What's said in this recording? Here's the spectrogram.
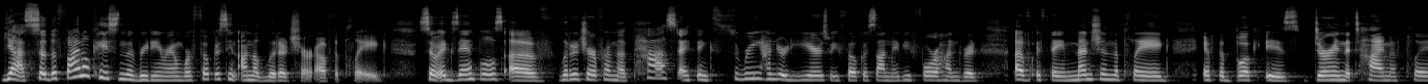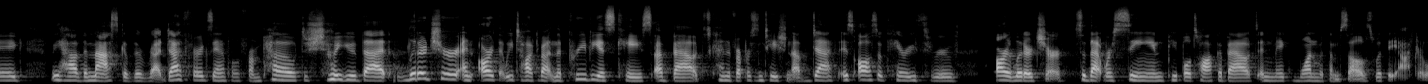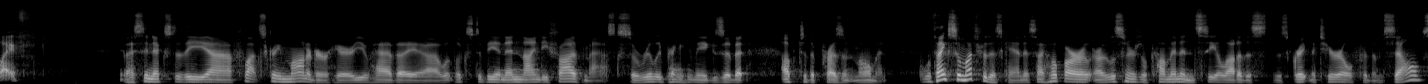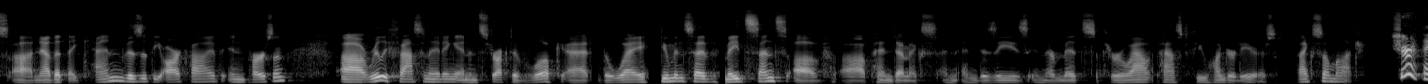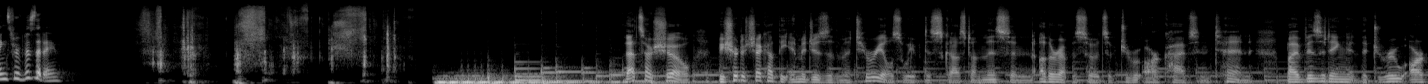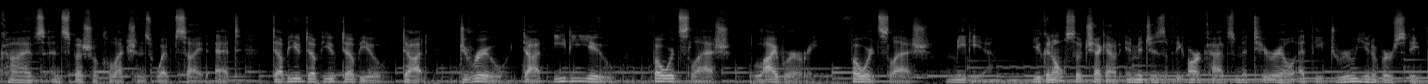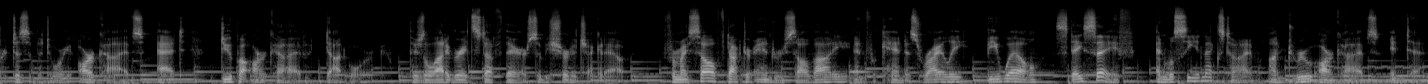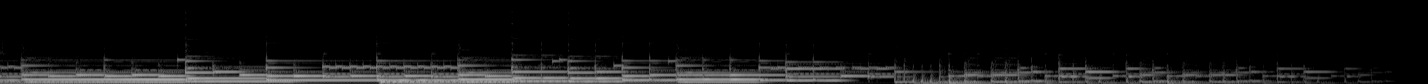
Yeah, so the final case in the reading room, we're focusing on the literature of the plague. So, examples of literature from the past, I think 300 years, we focus on maybe 400 of if they mention the plague, if the book is during the time of plague. We have The Masque of the Red Death, for example, from Poe, to show you that literature and art that we talked about in the previous case about kind of representation of death is also carried through our literature so that we're seeing people talk about and make one with themselves with the afterlife. I see next to the uh, flat screen monitor here, you have a uh, what looks to be an N95 mask. So really bringing the exhibit up to the present moment. Well, thanks so much for this, Candace. I hope our, our listeners will come in and see a lot of this this great material for themselves uh, now that they can visit the archive in person. Uh, really fascinating and instructive look at the way humans have made sense of uh, pandemics and, and disease in their midst throughout past few hundred years. Thanks so much. Sure. Thanks for visiting. That's our show. Be sure to check out the images of the materials we've discussed on this and other episodes of Drew Archives in 10 by visiting the Drew Archives and Special Collections website at www.drew.edu forward slash library forward slash media. You can also check out images of the archives material at the Drew University Participatory Archives at dupaarchive.org. There's a lot of great stuff there, so be sure to check it out. For myself, Dr. Andrew Salvati, and for Candace Riley, be well, stay safe, and we'll see you next time on Drew Archives in 10.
